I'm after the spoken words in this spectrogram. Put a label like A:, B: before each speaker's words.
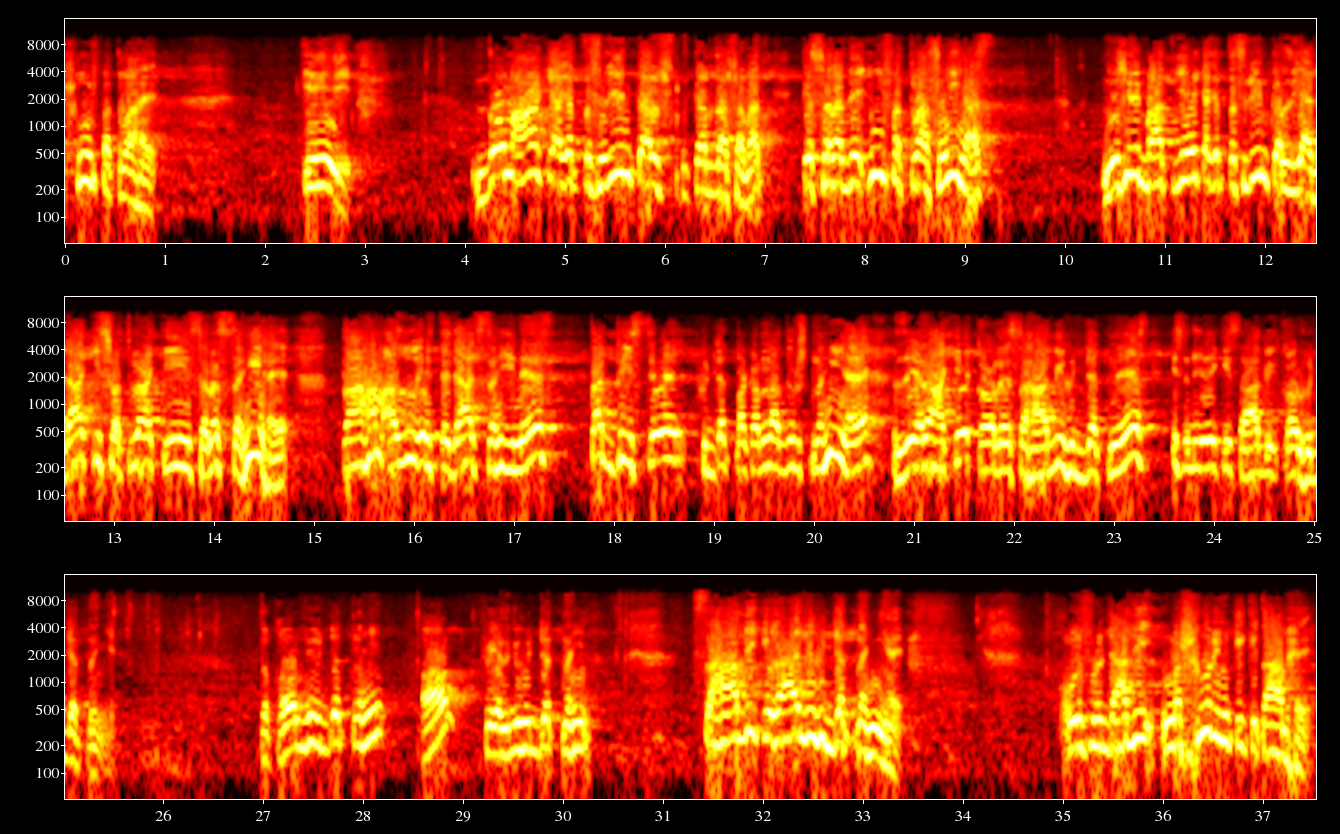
A: مشہور فتویٰ ہے کہ دو ماہ کے اگر تسلیم کردہ شبت کہ سند ای فتویٰ صحیح ہے، دوسری بات یہ ہے کہ اگر تسلیم کر لیا جائے کہ اس فتویٰ کی سند صحیح ہے، تاہم ازو احتجاج صحیح نے تب بھی اس سے حجت پکڑنا درست نہیں ہے۔ زیرا کے قول صحابی حجت نے اس لیے کہ صحابی قول حجت نہیں ہے۔ تو قول بھی حجت نہیں اور فعل بھی حجت نہیں، صحابی کی رائے بھی حجت نہیں ہے۔ عرف الجادی مشہور ان کی کتاب ہے۔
